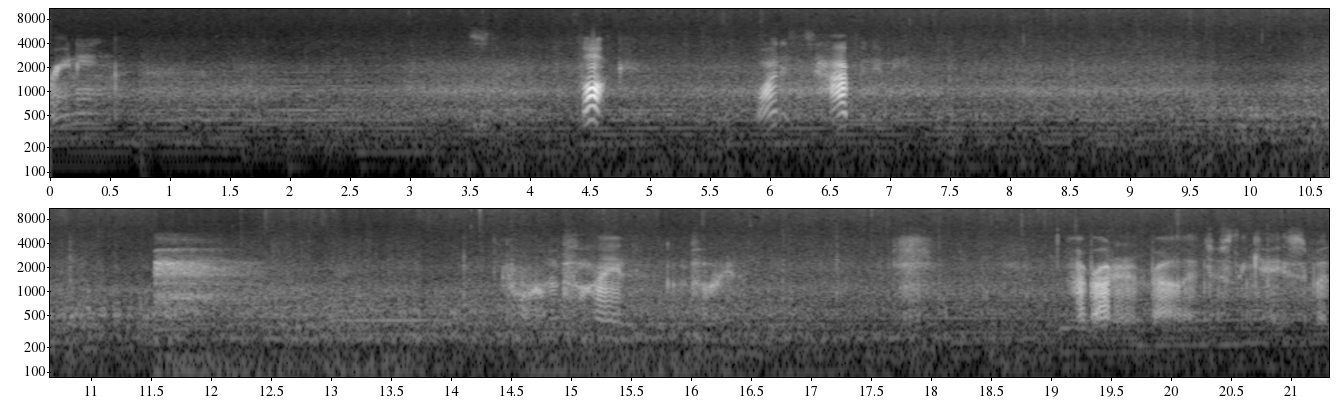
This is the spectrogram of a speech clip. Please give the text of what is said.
raining? Fuck! Why does this happen to me? Oh, I'm fine. I'm fine. I brought an umbrella just in case, but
